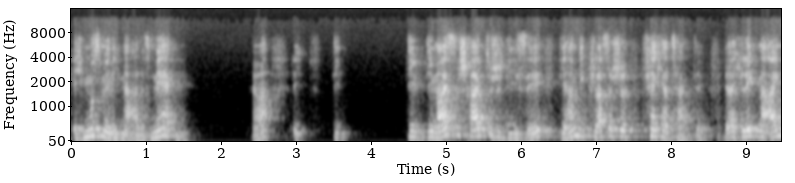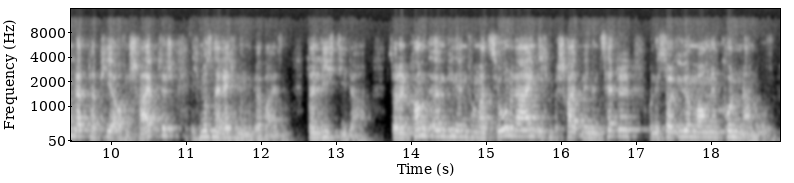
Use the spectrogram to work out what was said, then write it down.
ich muss mir nicht mehr alles merken. Ja, ich, die, die, die meisten Schreibtische, die ich sehe, die haben die klassische Fächertaktik. Ja, ich lege mir ein Blatt Papier auf den Schreibtisch, ich muss eine Rechnung überweisen. Dann liegt die da sondern kommt irgendwie eine Information rein, ich schreibe mir einen Zettel und ich soll übermorgen einen Kunden anrufen.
